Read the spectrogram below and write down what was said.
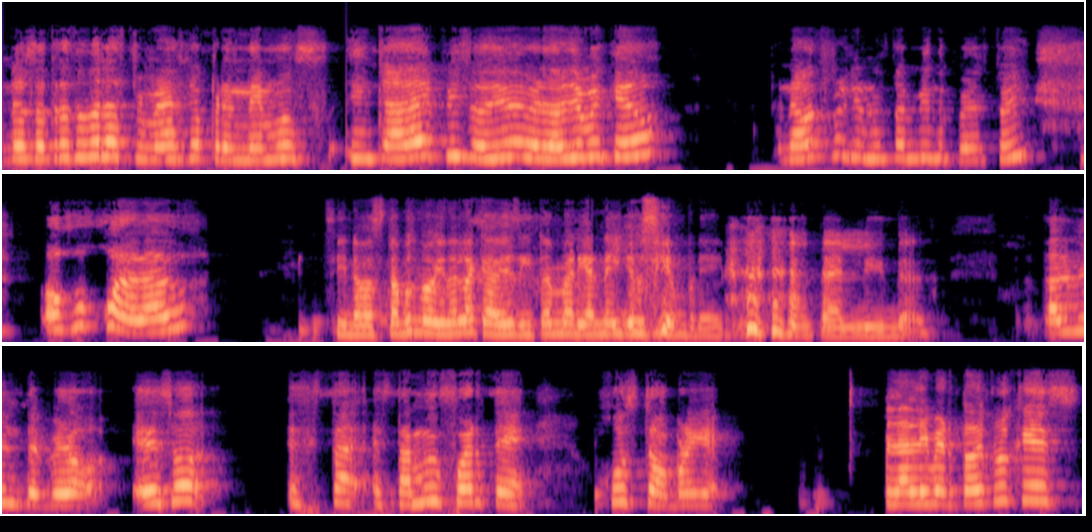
Nosotras somos las primeras que aprendemos en cada episodio, de verdad, yo me quedo, nada más porque no están viendo, pero estoy ojo cuadrado. Sí, nada más estamos moviendo la cabecita Mariana y yo siempre. Tan lindas. Totalmente, pero eso está, está muy fuerte, justo porque la libertad creo que es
